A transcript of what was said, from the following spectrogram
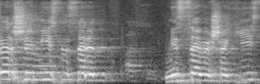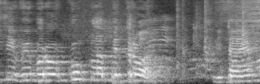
Перше місце серед місцевих шахістів виборов Кукла Петро. Вітаємо.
